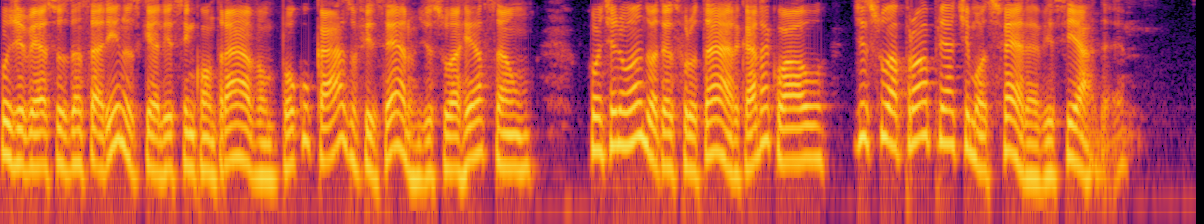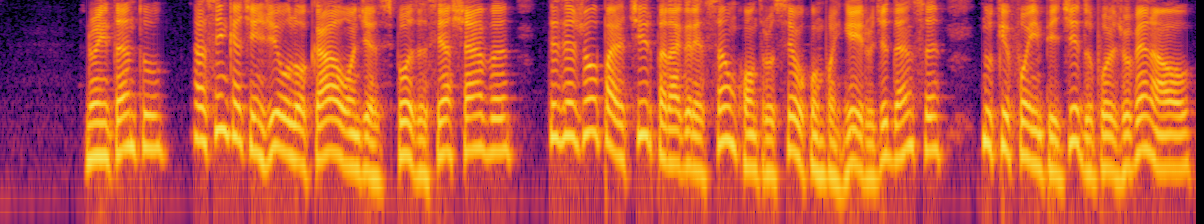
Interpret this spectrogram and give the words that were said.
Os diversos dançarinos que ali se encontravam pouco caso fizeram de sua reação, continuando a desfrutar cada qual de sua própria atmosfera viciada. No entanto, assim que atingiu o local onde a esposa se achava, desejou partir para a agressão contra o seu companheiro de dança, no que foi impedido por Juvenal,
